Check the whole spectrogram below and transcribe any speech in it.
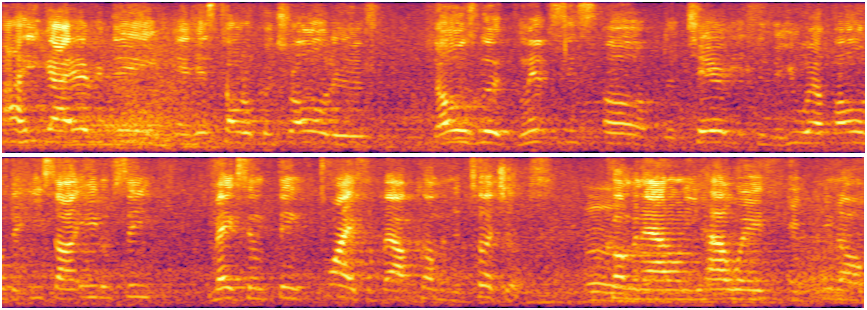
how he got everything in his total control is those little glimpses of the chariots and the UFOs that Esau Edom see makes them think twice about coming to touch us, coming out on these highways and, you know,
